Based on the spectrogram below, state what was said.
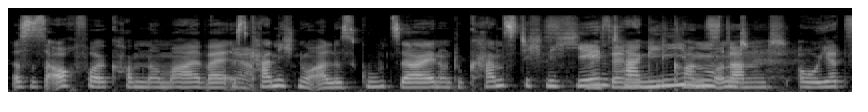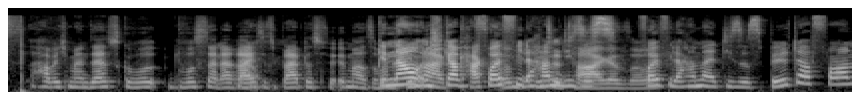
das ist auch vollkommen normal, weil ja. es kann nicht nur alles gut sein und du kannst dich nicht jeden Tag nie lieben konstant, und oh jetzt habe ich mein Selbstbewusstsein erreicht, ja. jetzt bleibt das für immer so. Genau und ich glaube voll viele haben dieses, so. voll viele haben halt dieses Bild davon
